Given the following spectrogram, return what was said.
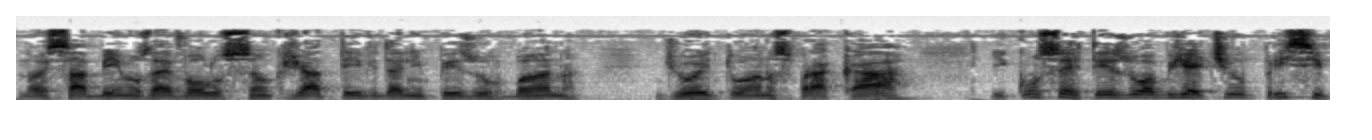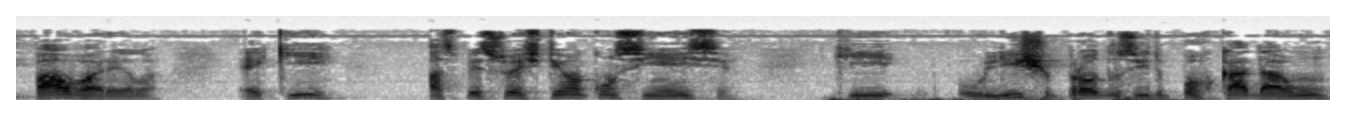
Nós sabemos a evolução que já teve da limpeza urbana de oito anos para cá. E com certeza o objetivo principal, Varela, é que as pessoas tenham a consciência que o lixo produzido por cada um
